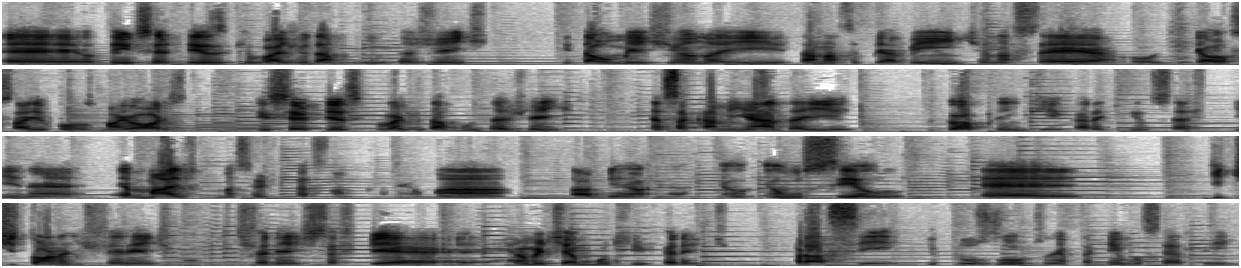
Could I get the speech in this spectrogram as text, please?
É, eu tenho certeza que vai ajudar muita gente que está almejando aí, está na CPA 20, na CEA, ou que quer sair voos maiores, tenho certeza que vai ajudar muita gente nessa caminhada aí. Porque eu aprendi, cara, que o CFP, né, é mais do que uma certificação, cara, é uma, sabe, é, é, é um selo é, que te torna diferente, cara, diferente. CFP é, é, realmente é muito diferente para si e para os outros, né, para quem você atende.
